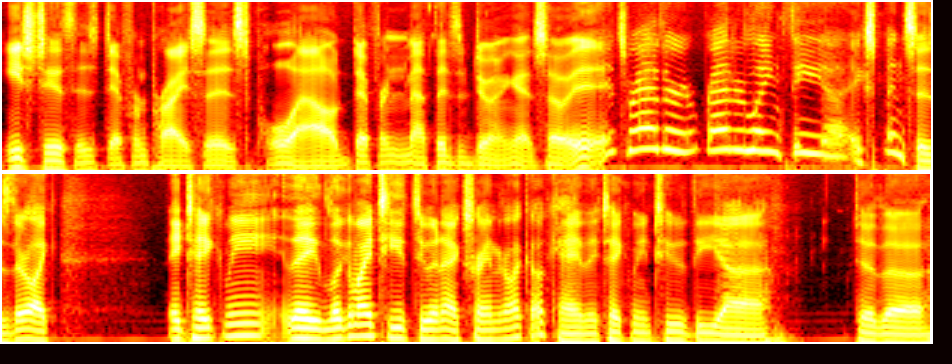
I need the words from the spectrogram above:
each tooth is different prices to pull out, different methods of doing it. So it, it's rather, rather lengthy uh, expenses. They're like, they take me, they look at my teeth, do an x ray, and they're like, okay. They take me to the, uh, to the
